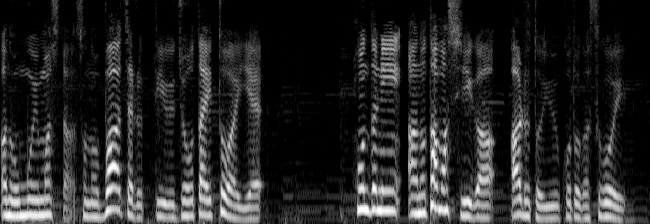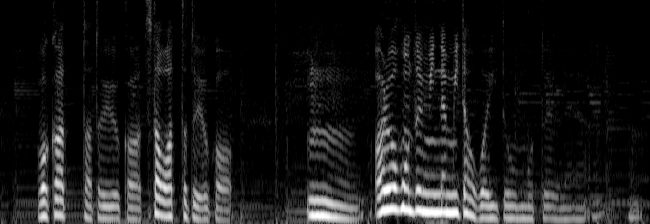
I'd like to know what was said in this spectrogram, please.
あの思いました。そのバーチャルっていう状態とはいえ、本当にあの魂があるということがすごい分かったというか、伝わったというか、うん。あれは本当にみんな見た方がいいと思ったよね。うん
